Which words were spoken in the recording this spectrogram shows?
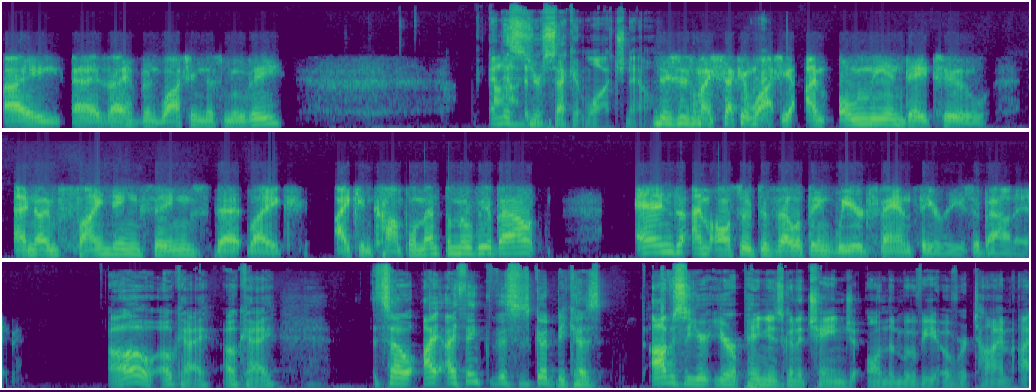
I as I have been watching this movie. And this is your second watch now. This is my second watch. Yeah, I'm only in day 2 and I'm finding things that like I can compliment the movie about and I'm also developing weird fan theories about it. Oh, okay, okay. So I, I think this is good because obviously your your opinion is going to change on the movie over time. I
